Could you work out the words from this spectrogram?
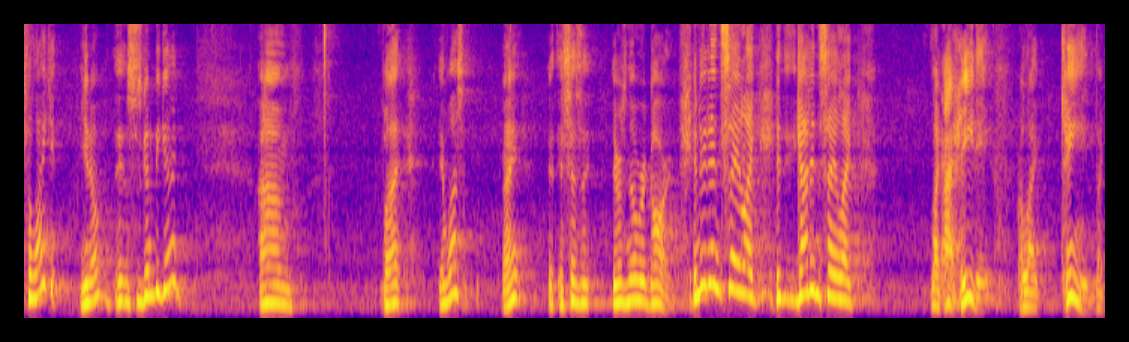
to like it. You know, this is going to be good. Um, but it wasn't, right? It, it, says that there was no regard. And they didn't say like, it, God didn't say like, like, I hate it. Or like, Cain, like,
